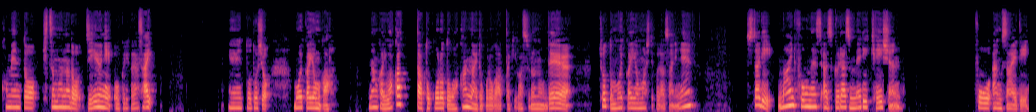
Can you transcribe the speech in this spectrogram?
コメント、質問など自由にお送りください。えっ、ー、と、どうしよう。もう一回読むか。なんか分かったところとわかんないところがあった気がするので、ちょっともう一回読ませてくださいね。Study mindfulness as good as medication for anxiety.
